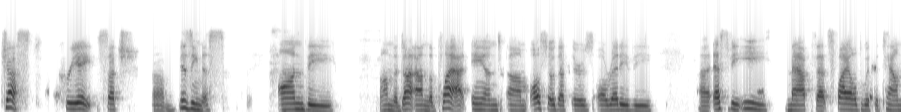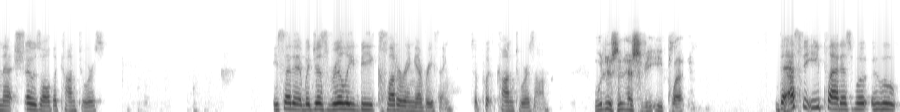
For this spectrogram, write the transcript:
just create such um, busyness on the on the on the plat, and um, also that there's already the uh, SVE map that's filed with the town that shows all the contours. He said it would just really be cluttering everything to put contours on. What is an SVE plat? The Yeah. SVE plat is who, who,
